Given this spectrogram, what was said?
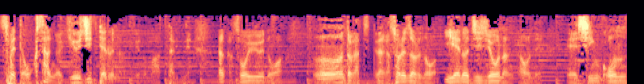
すべて奥さんが牛耳ってるなんていうのもあったりね、なんかそういうのは、うーんとかって言って、なんかそれぞれの家の事情なんかをね、え新婚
